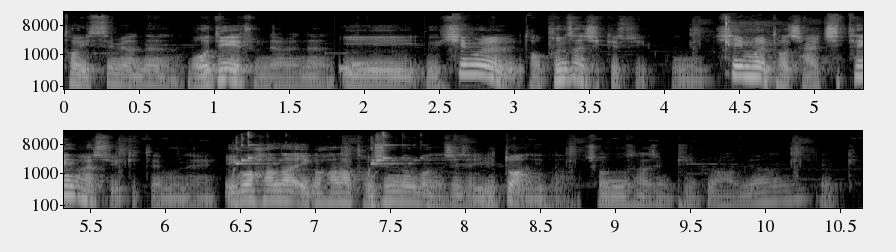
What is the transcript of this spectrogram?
더 있으면은 어디에 좋냐면은 이 그 힘을 더 분산시킬 수 있고 힘을 더 잘 지탱할 수 있기 때문에 이거 하나 이거 하나 더 심는 거는 진짜 일도 아니다. 전후 사진 비교하면 이렇게.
